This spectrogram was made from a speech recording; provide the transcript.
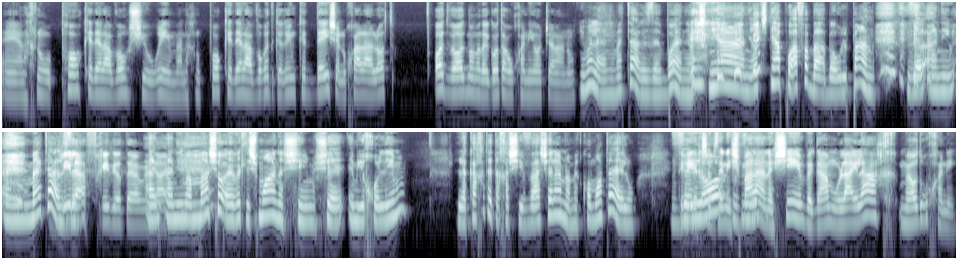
אה, אנחנו פה כדי לעבור שיעורים, ואנחנו פה כדי לעבור אתגרים, כדי שנוכל לעלות עוד ועוד במדרגות הרוחניות שלנו. אימא'לה, אני מתה על זה. בואי, אני עוד שנייה, אני עוד שנייה פה עפה בא- באולפן. זה, אני, אני מתה על בלי זה. להפחיד יותר מדי. אני, אני ממש אוהבת לשמוע אנשים שהם יכולים לקחת את החשיבה שלהם למקומות האלו. תראי, ולא- עכשיו זה נשמע ו- לאנשים, וגם אולי לך, מאוד רוחני.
